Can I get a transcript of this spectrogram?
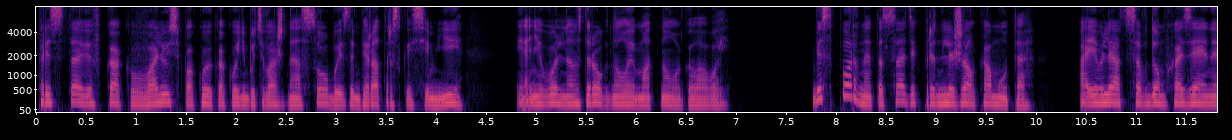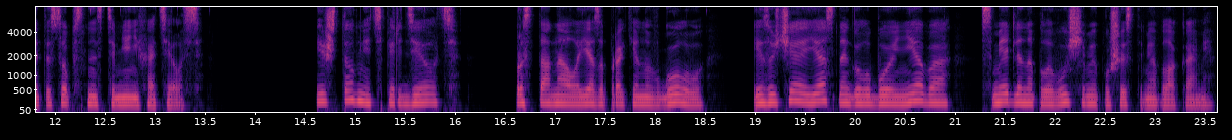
Представив, как ввалюсь в покой какой-нибудь важной особы из императорской семьи, я невольно вздрогнула и мотнула головой. Бесспорно, этот садик принадлежал кому-то, а являться в дом хозяина этой собственности мне не хотелось. «И что мне теперь делать?» Простонала я, запрокинув голову, изучая ясное голубое небо с медленно плывущими пушистыми облаками.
